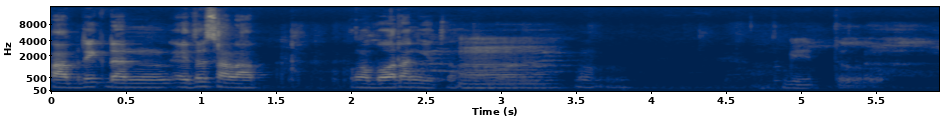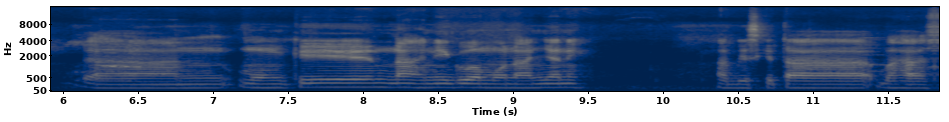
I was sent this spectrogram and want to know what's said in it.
Pabrik dan itu salah pengeboran gitu. Hmm, Mm. gitu dan mungkin nah ini gua mau nanya nih habis kita bahas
